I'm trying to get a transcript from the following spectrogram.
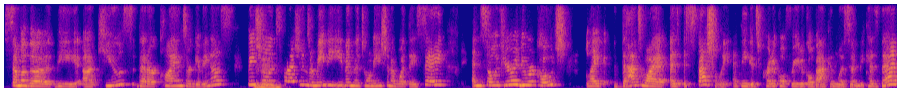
some of the the uh, cues that our clients are giving us facial mm-hmm. expressions or maybe even the tonation of what they say and so if you're a newer coach like that's why especially i think it's critical for you to go back and listen because then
